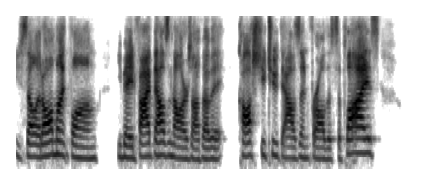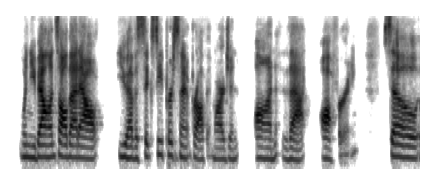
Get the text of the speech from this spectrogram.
you sell it all month long, you made $5,000 off of it, cost you 2000 for all the supplies. When you balance all that out, you have a 60% profit margin on that offering. So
